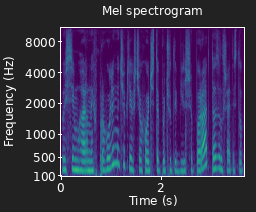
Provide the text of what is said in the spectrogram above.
Усім гарних прогуляночок. Якщо хочете почути більше порад, то залишайтесь тут.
